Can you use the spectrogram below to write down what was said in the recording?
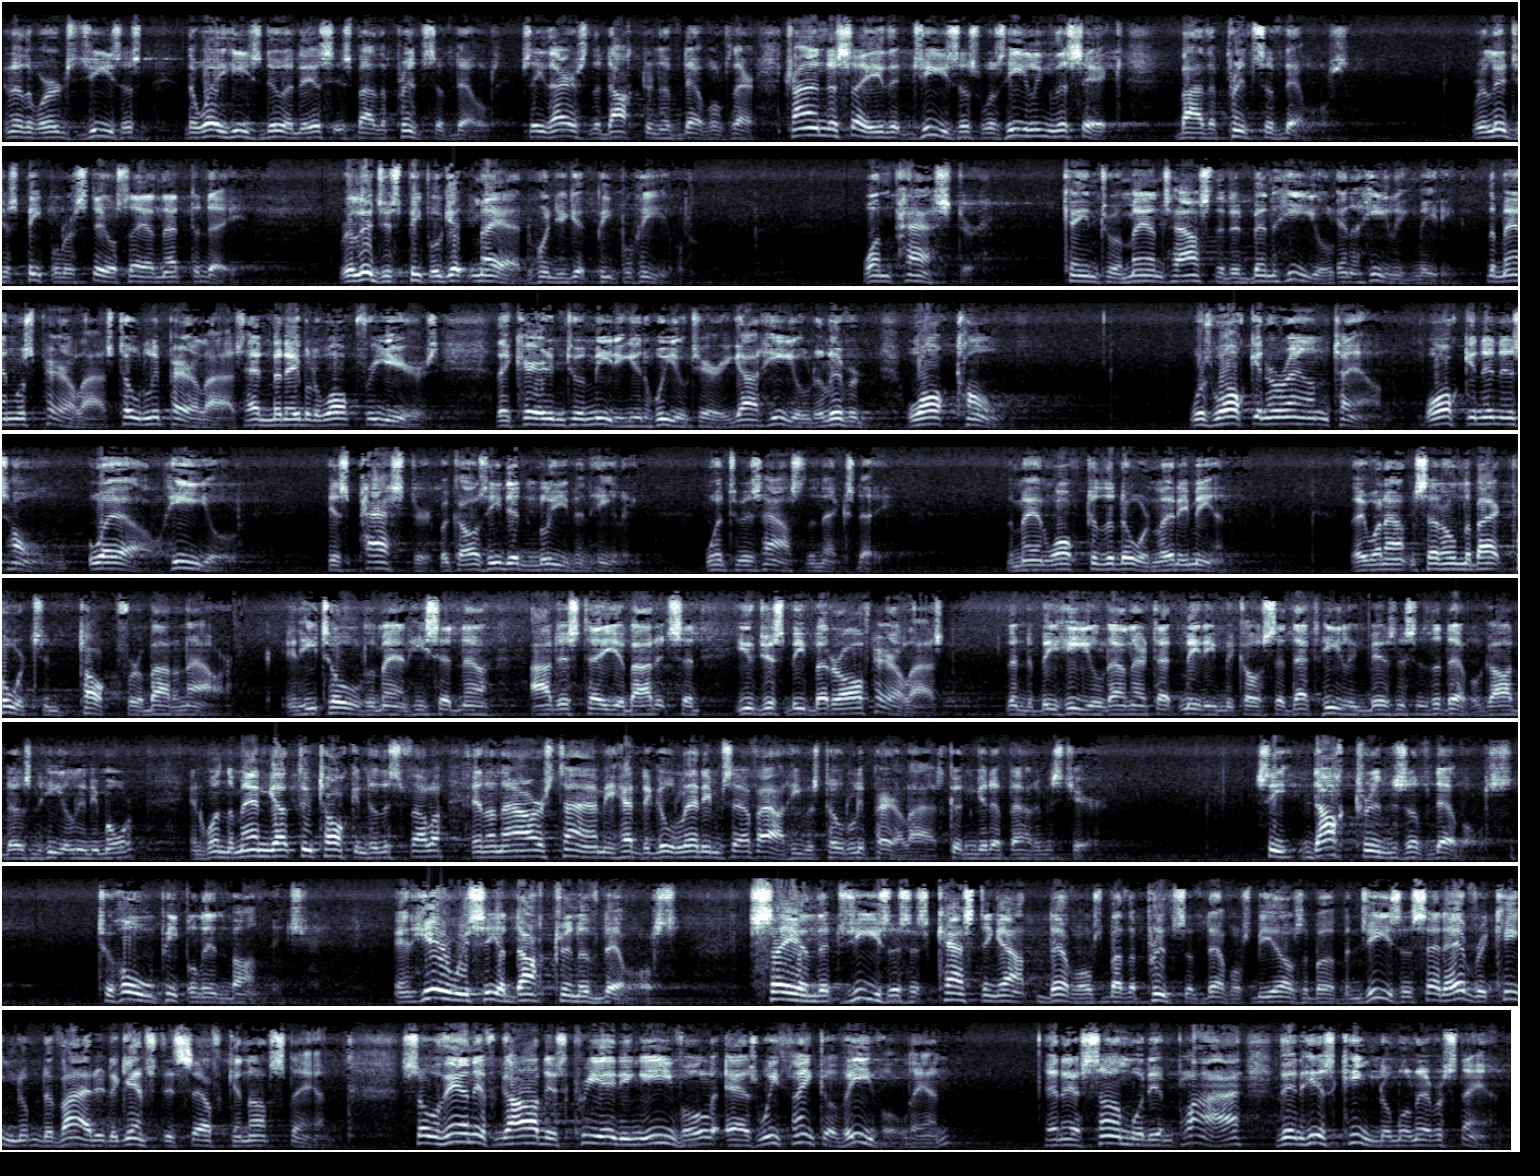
In other words, Jesus, the way he's doing this is by the prince of devils. See, there's the doctrine of devils there. Trying to say that Jesus was healing the sick by the prince of devils. Religious people are still saying that today. Religious people get mad when you get people healed. One pastor came to a man's house that had been healed in a healing meeting. The man was paralyzed, totally paralyzed, hadn't been able to walk for years. They carried him to a meeting in a wheelchair. He got healed, delivered, walked home, was walking around town, walking in his home, well, healed. His pastor, because he didn't believe in healing, went to his house the next day. The man walked to the door and let him in. They went out and sat on the back porch and talked for about an hour. And he told the man, he said, Now, I'll just tell you about it. Said, You'd just be better off paralyzed than to be healed down there at that meeting because said that healing business is the devil. God doesn't heal anymore. And when the man got through talking to this fellow, in an hour's time, he had to go let himself out. He was totally paralyzed, couldn't get up out of his chair. See, doctrines of devils to hold people in bondage. And here we see a doctrine of devils saying that Jesus is casting out devils by the prince of devils, Beelzebub. And Jesus said, Every kingdom divided against itself cannot stand. So then, if God is creating evil as we think of evil, then, and as some would imply, then His kingdom will never stand.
